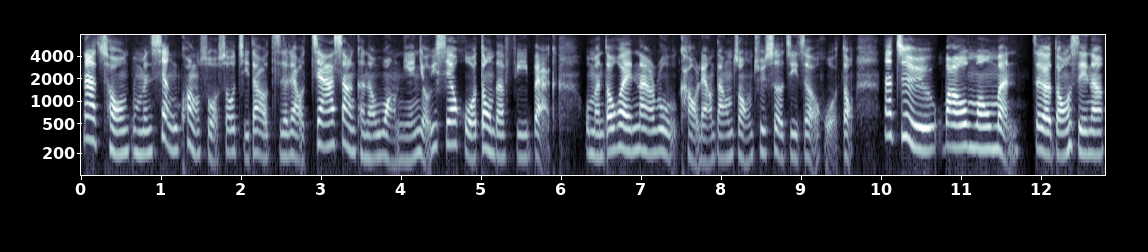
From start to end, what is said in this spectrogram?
那从我们现况所收集到资料，加上可能往年有一些活动的 feedback，我们都会纳入考量当中去设计这个活动。那至于 wow moment 这个东西呢，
